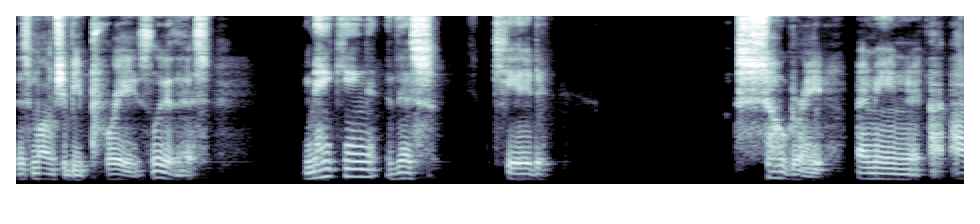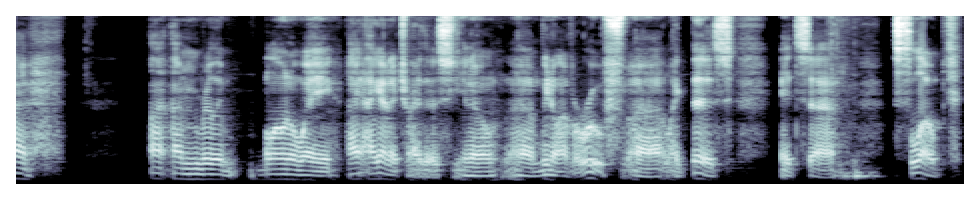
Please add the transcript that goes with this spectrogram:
this mom should be praised. Look at this. Making this kid so great. I mean, I, I, am really blown away. I, I got to try this. You know, uh, we don't have a roof uh, like this. It's uh, sloped.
